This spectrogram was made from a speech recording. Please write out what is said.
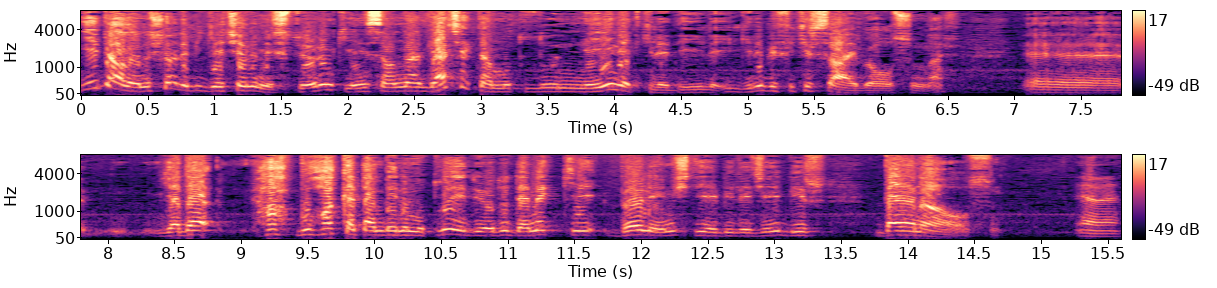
yedi alanı şöyle bir geçelim istiyorum ki insanlar gerçekten mutluluğu neyin etkilediğiyle ilgili bir fikir sahibi olsunlar. Ee, ya da ha bu hakikaten beni mutlu ediyordu demek ki böyleymiş diyebileceği bir dayanağı olsun. Evet.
